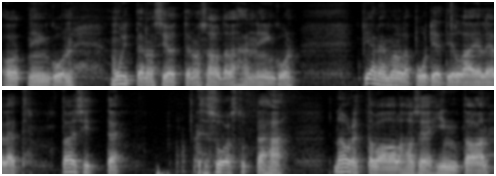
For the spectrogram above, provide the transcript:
oot niin kuin muiden asioiden osalta vähän niin kuin pienemmällä budjetilla elelet. Tai sitten sä suostut tähän naurettavaa alhaiseen hintaan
